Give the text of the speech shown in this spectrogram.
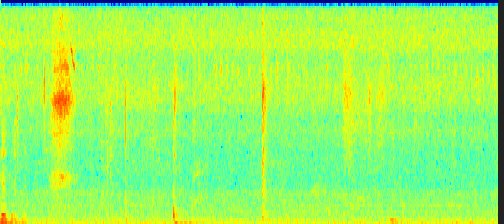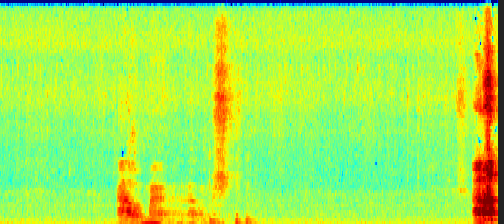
Oh my. Oh. oh.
